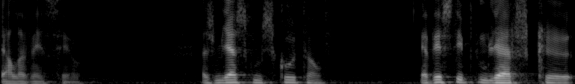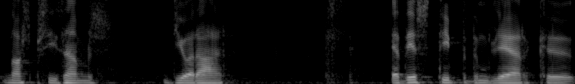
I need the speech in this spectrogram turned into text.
ela venceu. As mulheres que me escutam, é deste tipo de mulheres que nós precisamos de orar. É deste tipo de mulher que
